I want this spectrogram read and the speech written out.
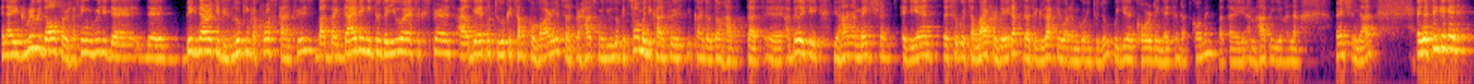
And I agree with authors. I think really the, the big narrative is looking across countries, but by diving into the US experience, I'll be able to look at some covariates that perhaps when you look at so many countries, you kind of don't have that uh, ability. Johanna mentioned at the end, let's look at some micro data. That's exactly what I'm going to do. We didn't coordinate that comment, but I, am happy Johanna mentioned that. And I think again,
